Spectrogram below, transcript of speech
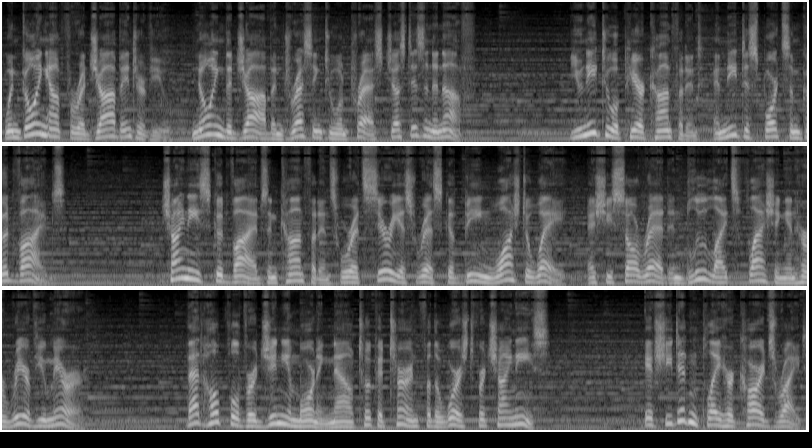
When going out for a job interview, knowing the job and dressing to impress just isn't enough. You need to appear confident and need to sport some good vibes. Chy-Niece good vibes and confidence were at serious risk of being washed away as she saw red and blue lights flashing in her rearview mirror. That hopeful Virginia morning now took a turn for the worst for Chy-Niece. If she didn't play her cards right,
